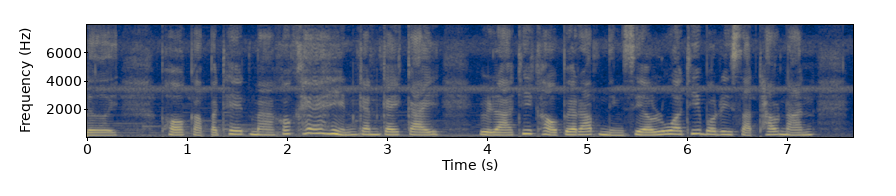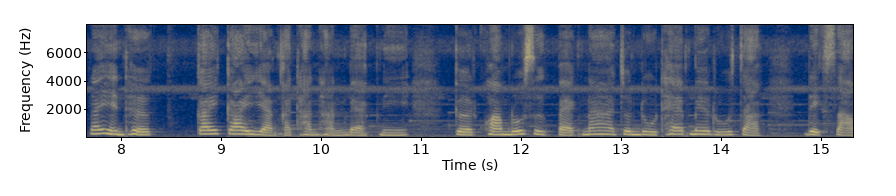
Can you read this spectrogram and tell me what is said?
เลย พอกลับประเทศมาก็แค่เห็นกันไกลๆ เวลาที่เขาไปรับหนิงเซียวลั่วที่บริษัทเท่านั้น ได้เห็นเธอใกล้ๆอย่างกระทันหันแบบนี้ เกิดความรู้สึกแปลกหน้าจนดูแทบไม่รู้จัก เด็กสาว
